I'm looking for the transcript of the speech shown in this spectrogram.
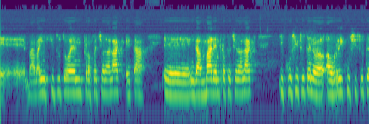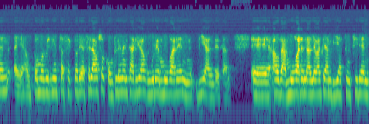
e, ba, ba, institutoen profesionalak eta e, ganbaren profesionalak ikusi zuten, aurre ikusi zuten e, automobilgintza sektorea zela oso komplementarioa gure mugaren bi aldetan. E, hau da, mugaren alde batean bilatzen ziren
